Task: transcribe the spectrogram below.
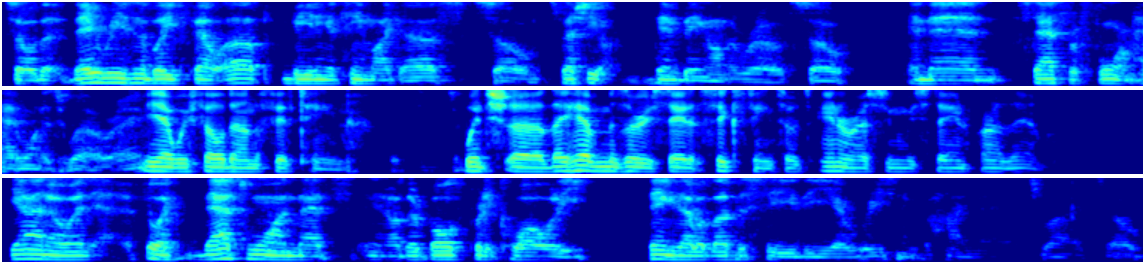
So that they reasonably fell up, beating a team like us. So especially them being on the road. So and then Stats Perform had one as well, right? Yeah, we fell down to 15. 15 so which uh, they have Missouri State at 16, so it's interesting we stay in front of them. Yeah, I know, and I feel like that's one that's you know they're both pretty quality things. I would love to see the uh, reasoning behind that. Right. So,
